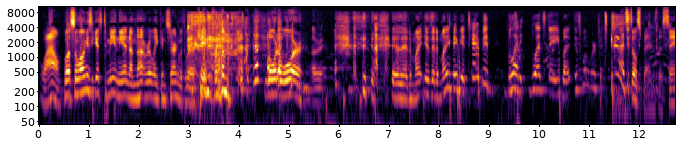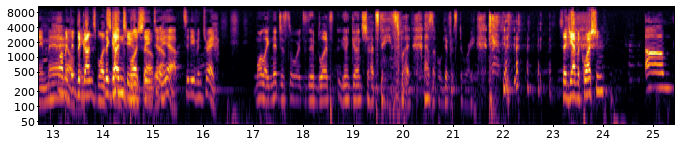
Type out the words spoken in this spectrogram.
Wow. Well, so long as it gets to me in the end, I'm not really concerned with where it came from. Lord of War. All right. is it a money? Is it the money? Maybe a tad bit bloody bloodstain, but it's well worth it. that still spends the same, man. Well, I mean, No the- the big- gun's The bloodstained gun's too, bloodstained so- too. Yeah. Yeah, it's an even trade. More like ninja swords than blood than gunshot stains, but that's a whole different story. So, did you have a question? Um,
